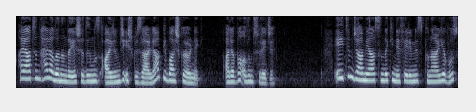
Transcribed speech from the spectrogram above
Hayatın her alanında yaşadığımız ayrımcı işgüzarlığa bir başka örnek. Araba alım süreci. Eğitim camiasındaki neferimiz Pınar Yavuz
